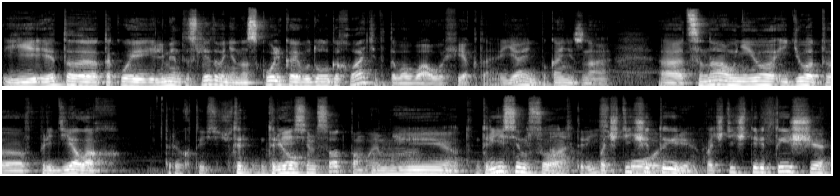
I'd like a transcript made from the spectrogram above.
И это такой элемент исследования, насколько его долго хватит этого вау-эффекта, я пока не знаю. Э, цена у нее идет э, в пределах Трех тысяч. Трех... семьсот, по-моему. Нет, три семьсот. А, 3... Почти четыре. Почти четыре тысячи.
